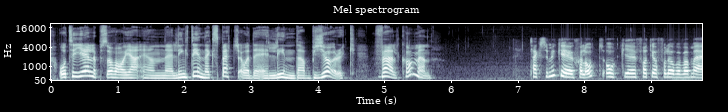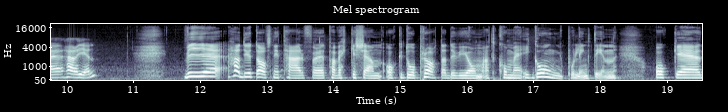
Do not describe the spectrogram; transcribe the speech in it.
Och till hjälp så har jag en LinkedIn-expert och det är Linda Björk. Välkommen! Tack så mycket Charlotte och eh, för att jag får lov att vara med här igen. Vi eh, hade ju ett avsnitt här för ett par veckor sedan och då pratade vi om att komma igång på LinkedIn. Och eh,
